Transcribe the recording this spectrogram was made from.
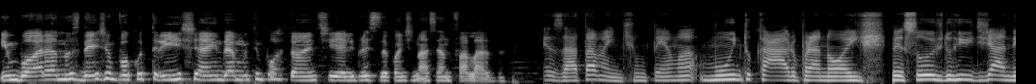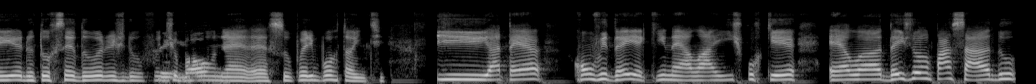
embora nos deixe um pouco triste, ainda é muito importante e ele precisa continuar sendo falado. Exatamente, um tema muito caro para nós, pessoas do Rio de Janeiro, torcedores do futebol, Sim. né? É super importante. E até convidei aqui, né, a Laís, porque ela, desde o ano passado,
